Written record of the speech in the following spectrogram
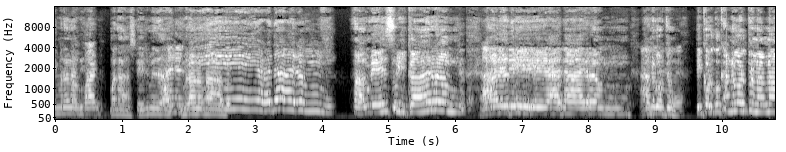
ఇమ్రాన్ మన స్టేజ్ మీద ఇమ్రాన్ అన్న. ఆమె శ్రీకారం. ఆడదే ఆధారం కన్ను కొడుతుంది ఈ కొడుకు కన్ను కొడుతున్నా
